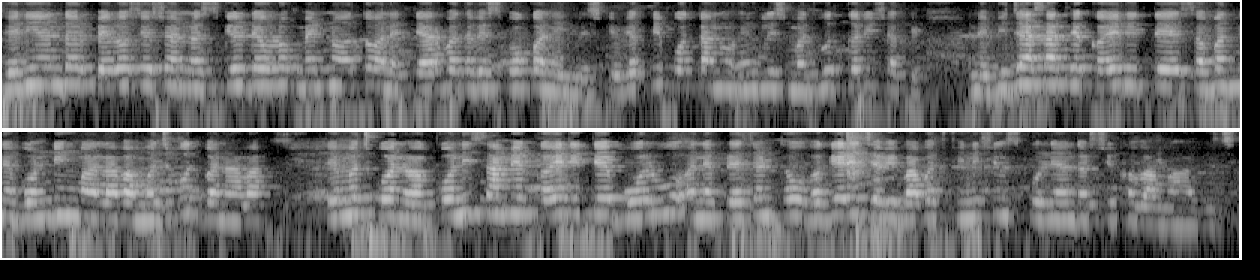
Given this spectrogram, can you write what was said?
જેની અંદર પહેલો સેશન સ્કિલ ડેવલપમેન્ટનો હતો અને ત્યારબાદ હવે સ્પોકન ઇંગ્લિશ કે વ્યક્તિ પોતાનું ઇંગ્લિશ મજબૂત કરી શકે અને બીજા સાથે કઈ રીતે સંબંધને બોન્ડિંગમાં લાવવા, મજબૂત બનાવવા, તેમજ કોન સામે કઈ રીતે બોલવું અને પ્રેઝન્ટ થવું વગેરે જેવી બાબત ફિનિશિંગ સ્કૂલની અંદર શીખવવામાં આવી છે.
